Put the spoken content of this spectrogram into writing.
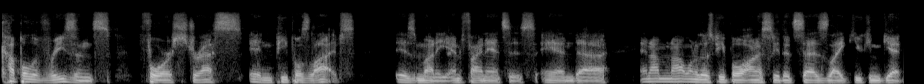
couple of reasons for stress in people's lives is money and finances. And uh and I'm not one of those people, honestly, that says like you can get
